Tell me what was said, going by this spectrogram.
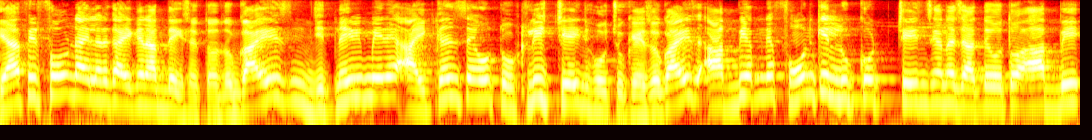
या फिर फ़ोन डायलर का आइकन आप देख सकते हो। तो गाइज़ जितने भी मेरे आइकन है, वो टोटली चेंज हो चुके हैं। सो गाइज़ आप भी अपने फ़ोन के लुक को चेंज करना चाहते हो तो आप भी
